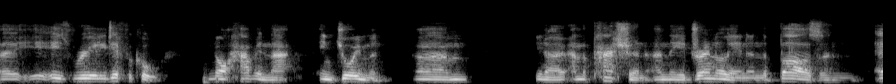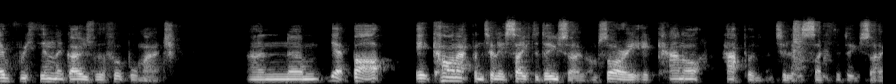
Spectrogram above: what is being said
Uh, it is really difficult not having that enjoyment, um, you know, and the passion and the adrenaline and the buzz and everything that goes with a football match. And um, yeah, but it can't happen until it's safe to do so. I'm sorry, it cannot happen until it's safe to do so.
